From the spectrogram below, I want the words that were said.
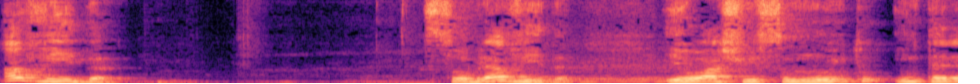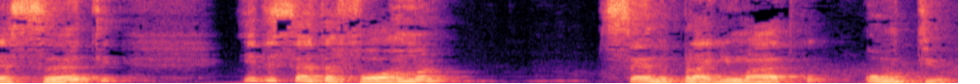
a vida. Sobre a vida. E eu acho isso muito interessante e, de certa forma, sendo pragmático, útil.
